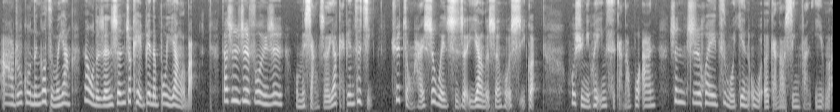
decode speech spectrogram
啊，如果能够怎么样，让我的人生就可以变得不一样了吧？但是日复一日，我们想着要改变自己。却总还是维持着一样的生活习惯，或许你会因此感到不安，甚至会自我厌恶而感到心烦意乱。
